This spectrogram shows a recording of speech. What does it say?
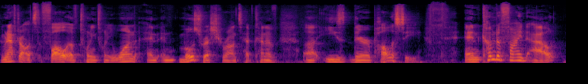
I mean, after all, it's the fall of 2021, and, and most restaurants have kind of uh, eased their policy. And come to find out,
